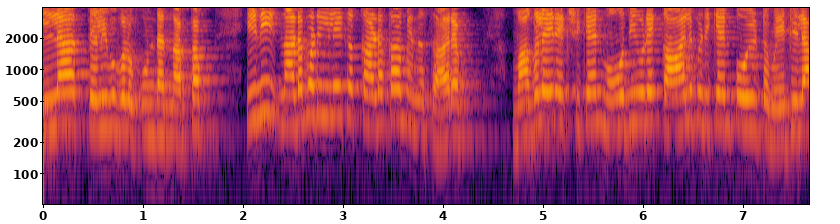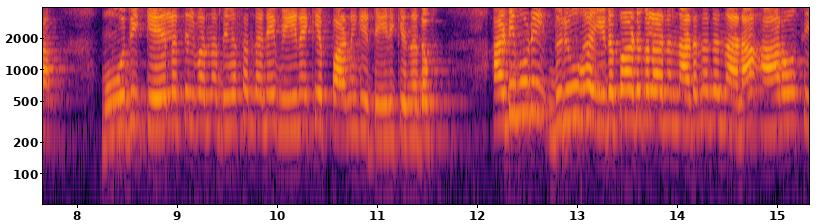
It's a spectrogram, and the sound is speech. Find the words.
എല്ലാ തെളിവുകളും ഉണ്ടെന്നർത്ഥം. ഇനി നടപടിയിലേക്ക് കടക്കാമെന്ന് സാരം. മകളെ രക്ഷിക്കാൻ മോദിയുടെ കാൽ പിടിക്കാൻ പോയിട്ടും ഏറ്റില്ല. മോദി കേരളത്തിൽ വന്ന ദിവസം തന്നെ വീണയ്ക്ക് പണി കിട്ടിയിരിക്കുന്നതും. അടിമുടി ദുരൂഹ ഇടപാടുകളാണ് നടന്നതെന്നാണ് ആർ ഒ സി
